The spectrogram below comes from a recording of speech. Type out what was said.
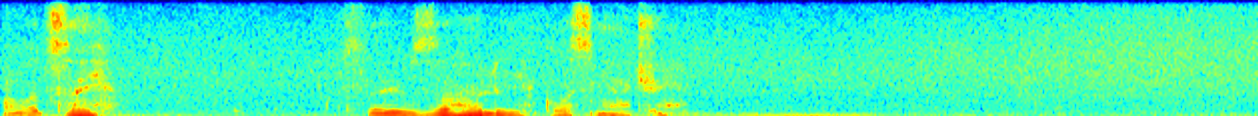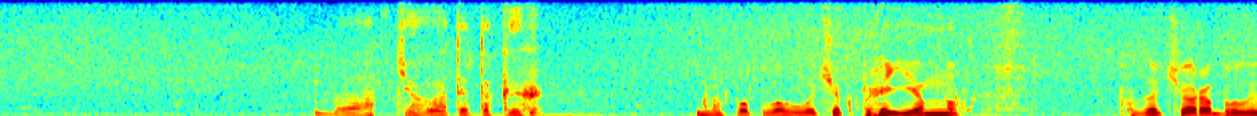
Але цей. Цей взагалі класнючий. Да, тягати таких на поплавочок приємно. Позавчора були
